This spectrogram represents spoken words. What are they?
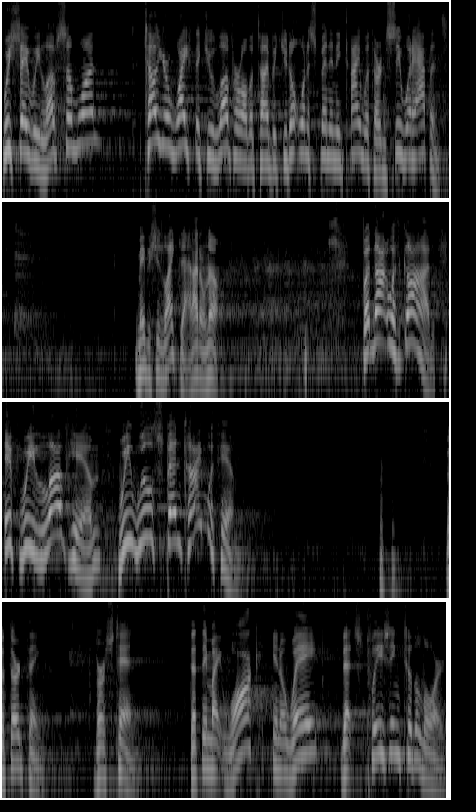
We say we love someone. Tell your wife that you love her all the time, but you don't want to spend any time with her and see what happens. Maybe she'd like that. I don't know but not with God. If we love Him, we will spend time with Him. the third thing, verse 10 that they might walk in a way that's pleasing to the Lord.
